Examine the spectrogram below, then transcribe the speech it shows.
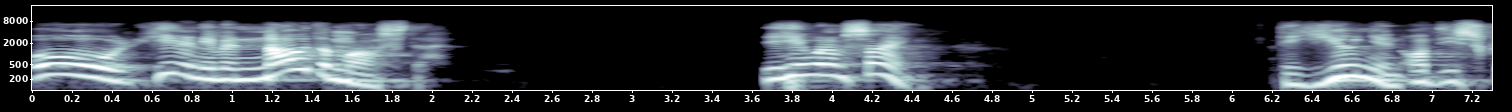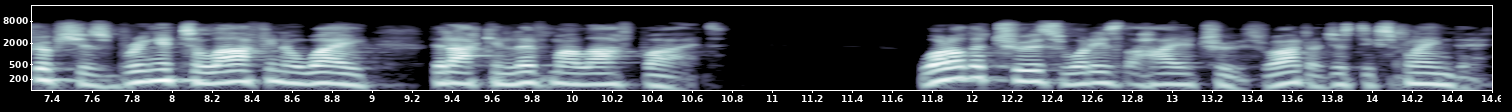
oh, he didn't even know the master. You hear what I'm saying? The union of these scriptures bring it to life in a way that I can live my life by it. What are the truths? What is the higher truth, right? I just explained that.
